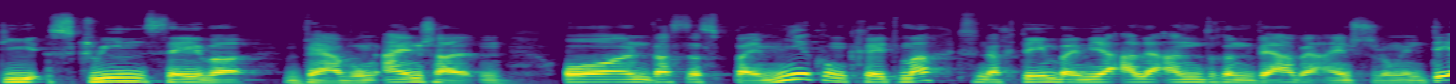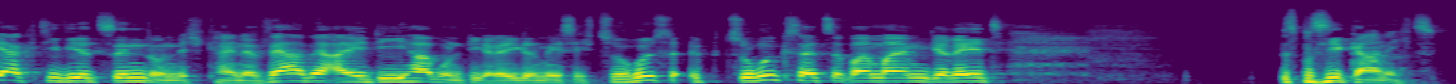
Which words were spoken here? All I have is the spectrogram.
die Screensaver-Werbung einschalten. Und was das bei mir konkret macht, nachdem bei mir alle anderen Werbeeinstellungen deaktiviert sind und ich keine Werbe-ID habe und die regelmäßig zurücksetze bei meinem Gerät, es passiert gar nichts.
